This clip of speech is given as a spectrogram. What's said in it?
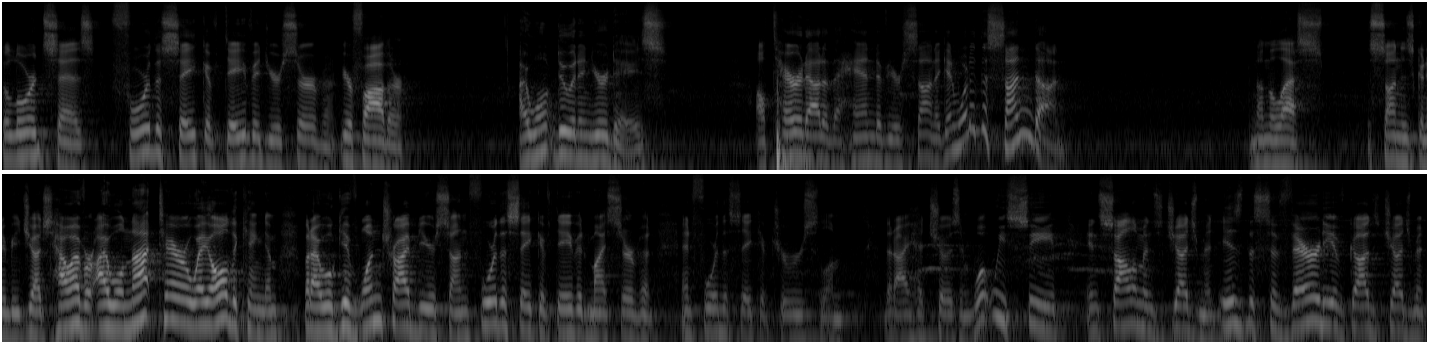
the Lord says, For the sake of David, your servant, your father, I won't do it in your days. I'll tear it out of the hand of your son. Again, what had the son done? Nonetheless, the son is going to be judged. However, I will not tear away all the kingdom, but I will give one tribe to your son for the sake of David, my servant, and for the sake of Jerusalem, that I had chosen. What we see in Solomon's judgment is the severity of God's judgment.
